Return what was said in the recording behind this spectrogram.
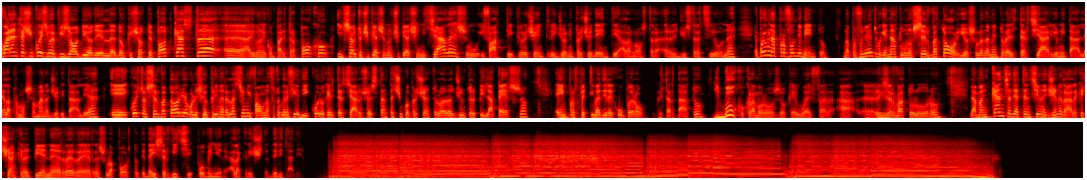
45 episodio del Don Quixote podcast, eh, arrivano i compari tra poco. Il solito ci piace o non ci piace iniziale sui fatti più recenti dei giorni precedenti alla nostra registrazione e poi un approfondimento. Un approfondimento perché è nato un osservatorio sull'andamento del terziario in Italia, l'ha promosso Manager Italia e questo osservatorio con le sue prime relazioni fa una fotografia di quello che il terziario, cioè il 75% del valore aggiunto del PIL ha perso e in prospettiva di recupero ritardato, il buco clamoroso che il welfare ha eh, riservato fatto loro, la mancanza di attenzione generale che c'è anche nel PNRR sull'apporto che dai servizi può venire alla crescita dell'Italia.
